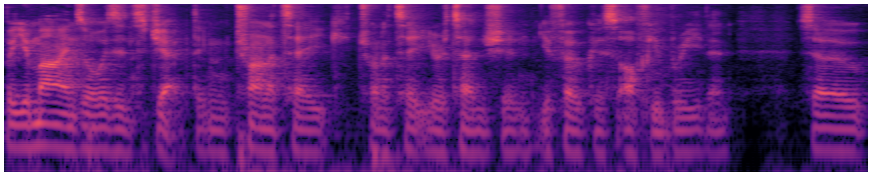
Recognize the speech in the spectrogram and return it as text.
but your mind's always interjecting trying to take trying to take your attention your focus off your breathing. So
